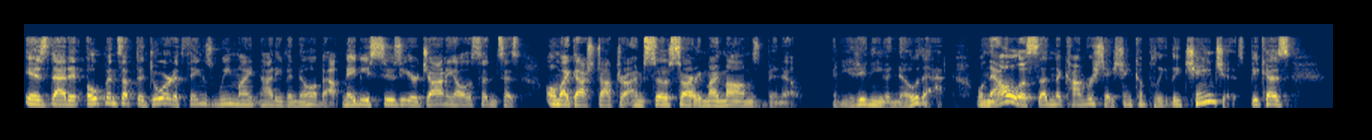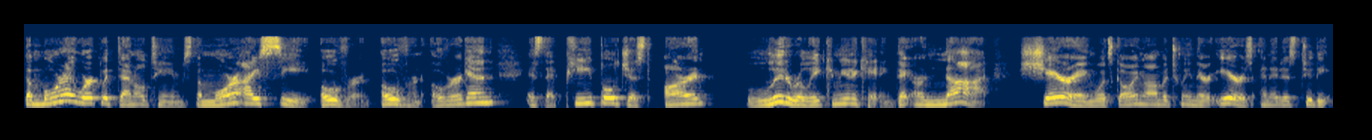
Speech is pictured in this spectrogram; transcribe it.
is that it opens up the door to things we might not even know about. Maybe Susie or Johnny all of a sudden says, Oh my gosh, doctor, I'm so sorry. My mom's been ill. And you didn't even know that. Well, now all of a sudden the conversation completely changes because the more I work with dental teams, the more I see over and over and over again is that people just aren't literally communicating. They are not sharing what's going on between their ears. And it is to the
